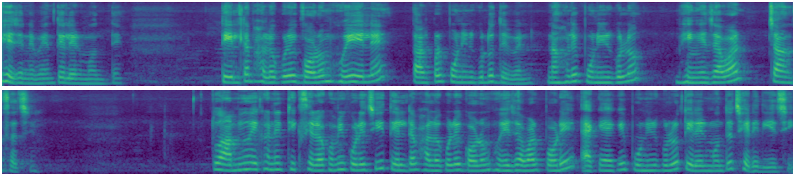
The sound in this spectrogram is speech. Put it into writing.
ভেজে নেবেন তেলের মধ্যে। তেলটা ভালো করে গরম হয়ে এলে তারপর পনিরগুলো দেবেন না হলে পনিরগুলো ভেঙে যাওয়ার চান্স আছে। তো আমিও এখানে ঠিক সেরকমই করেছি। তেলটা ভালো করে গরম হয়ে যাওয়ার পরে একে একে পনিরগুলো তেলের মধ্যে ছেড়ে দিয়েছি।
